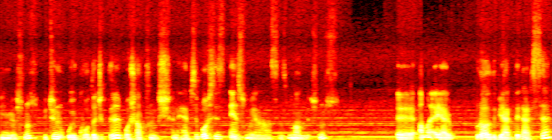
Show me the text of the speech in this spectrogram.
Bilmiyorsunuz. Bütün uyku odacıkları boşaltılmış. Hani hepsi boş siz en son uyanansınız bunu anlıyorsunuz. Ee, ama eğer burada bir yerdelerse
